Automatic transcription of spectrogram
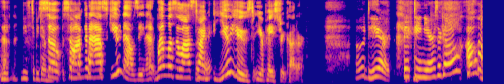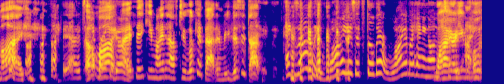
then. needs to be done. So, so I'm going to ask you now, Zena. When was the last time Okay. you used your pastry cutter? oh dear, 15 years ago? Oh my! yeah, it's oh time for it to my! go. I think you might have to look at that and revisit that. exactly. Why is it still there? Why am I hanging on? Why to are you I,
